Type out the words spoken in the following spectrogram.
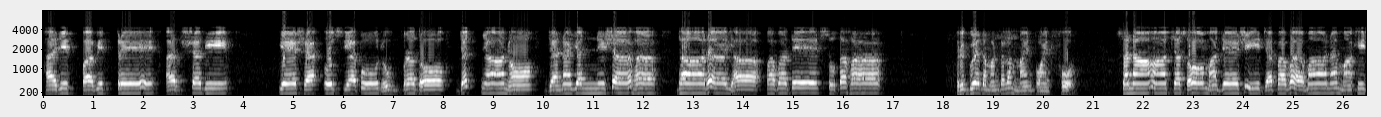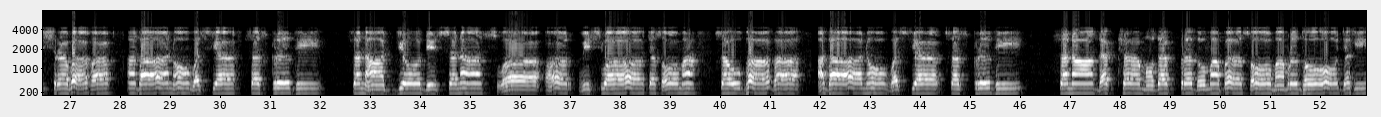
हरिः पवित्रे अर्षदि। एष उस्यपुरुव्रतो जज्ञानो जनयन्निशः धारया पवते सुतः। ऋग्वेदमण्डलं नैन् पायिण्ट् फोर्। सना च सोमजेशी च पवमानमहिश्रवः अधानो वस्य संस्कृधि सनाज्योदिःसना स्वा च सोम सौभगा अधानो वस्य संस्कृधि सनादक्षमुदक्रदुमपसोममृधो जहि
